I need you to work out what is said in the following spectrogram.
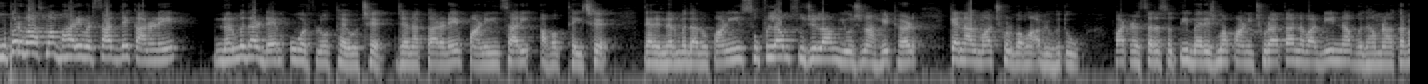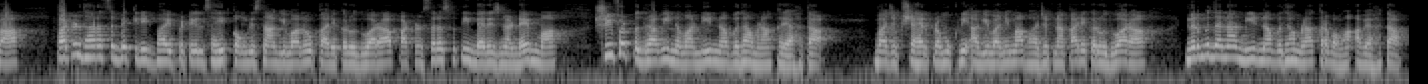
ઉપરવાસમાં ભારે વરસાદને કારણે નર્મદા ડેમ ઓવરફ્લો થયો છે, જેના કારણે પાણીની સારી આવક થઈ છે. ત્યારે નર્મદાનું પાણી સુફલામ સુજલામ યોજના હેઠળ કેનાલમાં છોડવામાં આવ્યું હતું. પાટણ સરસ્વતી બેરેજમાં પાણી છોડાતા નવા નીરના વધામણા કરવા પાટણ ધારાસભ્ય કિરીટભાઈ પટેલ સહિત કોંગ્રેસના આગેવાનો, કાર્યકરો દ્વારા પાટણ સરસ્વતી બેરેજના ડેમમાં શ્રીફળ પધરાવી નવા નીરના વધામણા કર્યા હતા. ભાજપ શહેર પ્રમુખની આગેવાનીમાં ભાજપના કાર્યકરો દ્વારા નર્મદાના નીરના વધામણા કરવામાં આવ્યા હતા.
